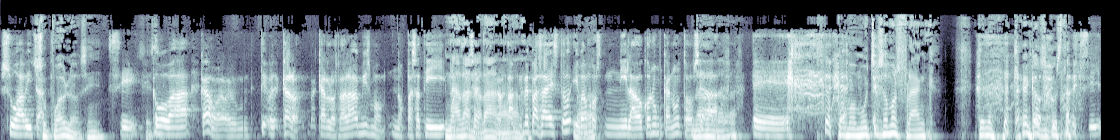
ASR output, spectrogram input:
su hábitat. Su pueblo, sí. Sí, Sí, cómo va. Claro, tío, claro, Carlos, ahora mismo nos pasa a ti. Nada, o sea, nada, a nada, mí me pasa esto y Nada. vamos, ni la hago con un canuto. O sea, eh, Como muchos somos Frank, que, no- que nos gusta. sí,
